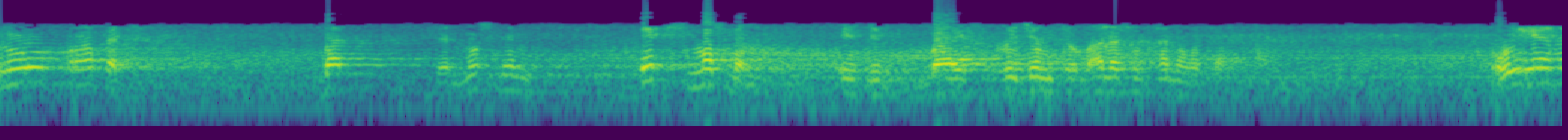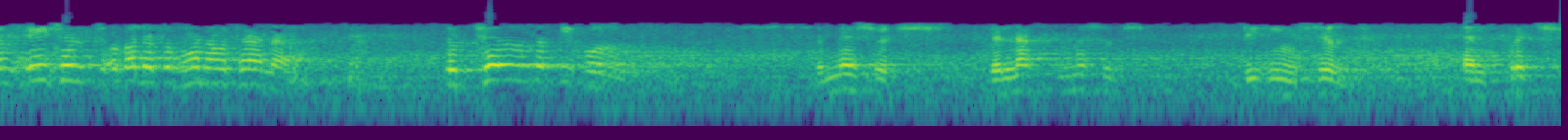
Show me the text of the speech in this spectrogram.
no prophets, but the Muslim, each Muslim is the vice regent of Allah subhanahu wa ta'ala. We are an agent of Allah subhanahu wa ta'ala to tell the people the message, the last message being said and preached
